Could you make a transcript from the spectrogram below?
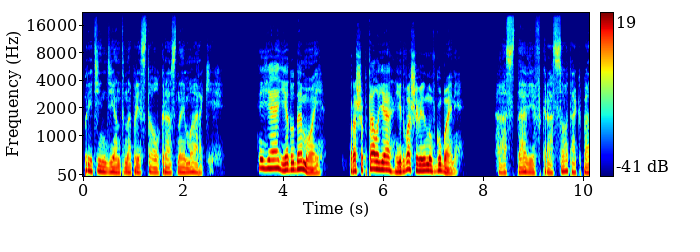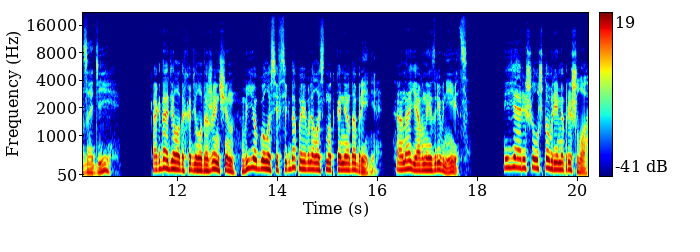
претендент на престол Красной Марки. Я еду домой, Прошептал я, едва шевельнув губами. «Оставив красоток позади...» Когда дело доходило до женщин, в ее голосе всегда появлялась нотка неодобрения. Она явно из ревнивец. я решил, что время пришло.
